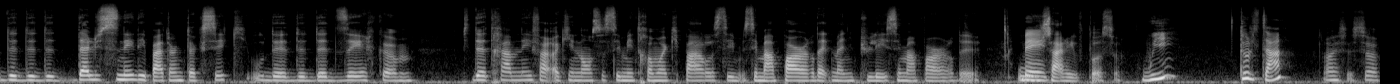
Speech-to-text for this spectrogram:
de, de- de- d'halluciner des patterns toxiques ou de, de, de dire comme, puis de te ramener, faire, OK, non, ça, c'est mes traumas qui parlent, c'est, c'est ma peur d'être manipulée, c'est ma peur de... Ou Ben- ça arrive pas, ça? Oui, tout le temps. Ouais, c'est ça.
